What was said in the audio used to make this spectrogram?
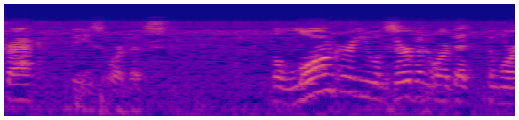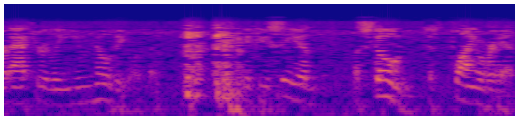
track these orbits. The longer you observe an orbit, the more accurately you know the orbit. if you see a, a stone just flying overhead,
